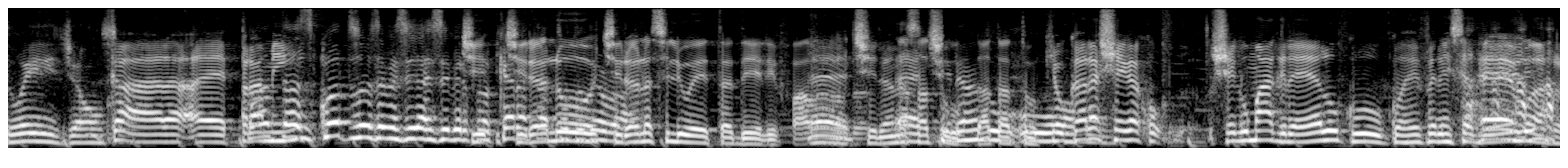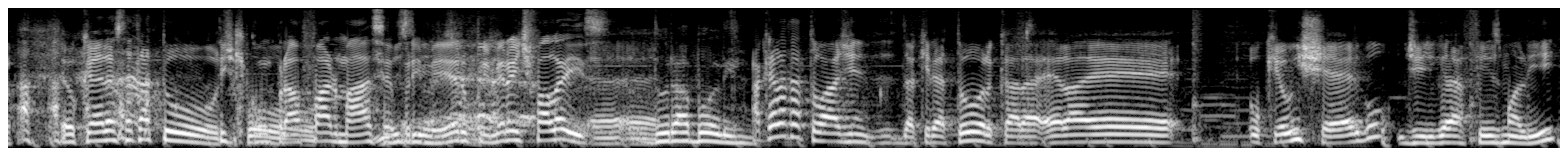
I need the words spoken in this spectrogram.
Dwayne Johnson. Cara, é, pra mim. Quantas, Quantos orçamentos vocês já receberam? Ti- a do tirando, Rock. tirando a silhueta dele, fala. É, do- tirando É, tatu, tirando da tatu. o- Que o cara chega com, chega o magrelo com, com a referência dele. É, mano. Eu quero essa tatu. Tem que tipo, comprar a farmácia primeiro. Primeiro a gente fala isso. Durabolim. Aquela tatuagem daquele ator, cara, ela é. O que eu enxergo de grafismo ali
